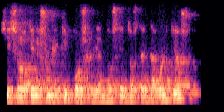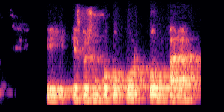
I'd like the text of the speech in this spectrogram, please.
Si solo tienes un equipo serían 230 voltios eh, esto es un poco por comparar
